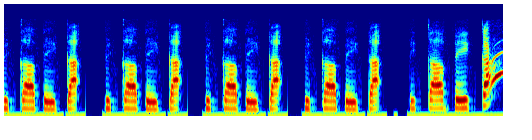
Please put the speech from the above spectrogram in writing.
ピカピカピカピカピカピカピカピカピカピカ。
